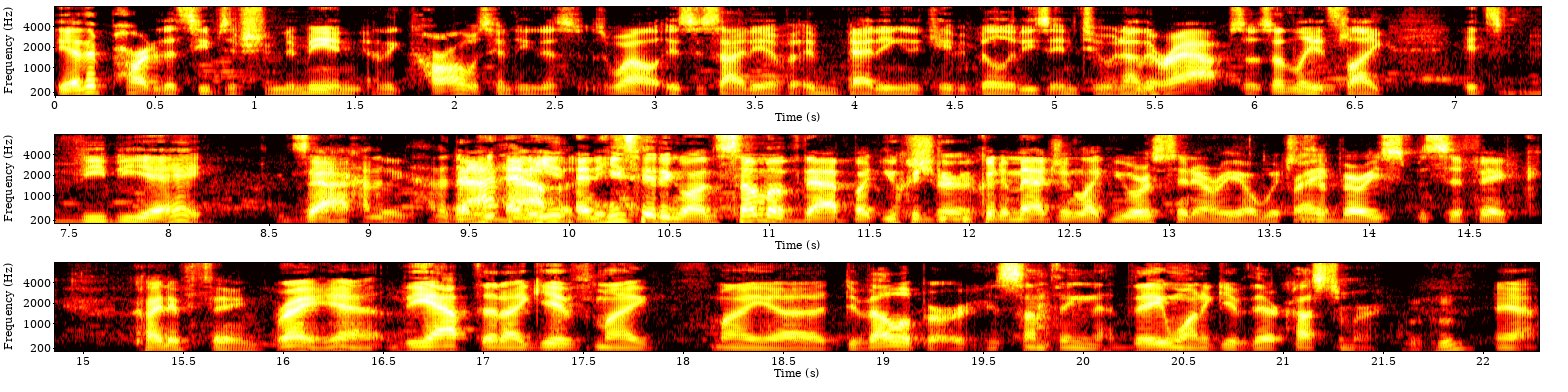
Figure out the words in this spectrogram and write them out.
The other part that seems interesting to me, and I think Carl was hinting this as well, is this idea of embedding the capabilities into another mm-hmm. app. So suddenly it's like it's VBA. Exactly. How did- how did and, that and, he, happen? and he's hitting on some of that, but you could Sure. you could imagine like your scenario, which is a very specific kind of thing. Right. Yeah. The app that I give my my uh, developer is something that they want to give their customer. Mm-hmm. Yeah.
